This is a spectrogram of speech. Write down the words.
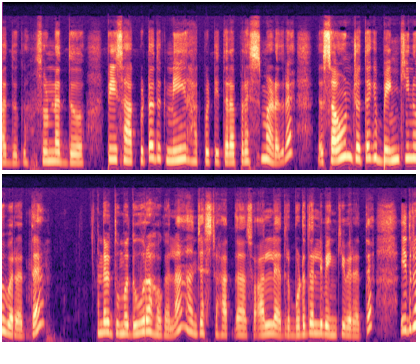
ಅದು ಸುಣ್ಣದ್ದು ಪೀಸ್ ಹಾಕ್ಬಿಟ್ಟು, ಅದಕ್ಕೆ ನೀರು ಹಾಕ್ಬಿಟ್ಟು ಈ ಥರ ಪ್ರೆಸ್ ಮಾಡಿದ್ರೆ ಸೌಂಡ್ ಜೊತೆಗೆ ಬೆಂಕಿನೂ ಬರುತ್ತೆ. ಅಂದರೆ ತುಂಬ ದೂರ ಹೋಗಲ್ಲ ಜಸ್ಟ್ ಹತ್ ಸೊ ಅಲ್ಲೇ ಅದ್ರ ಬುಡದಲ್ಲಿ ಬೆಂಕಿ ಬರುತ್ತೆ. ಇದ್ರ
